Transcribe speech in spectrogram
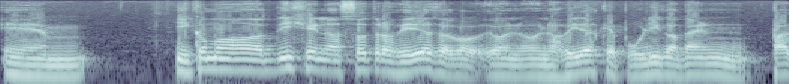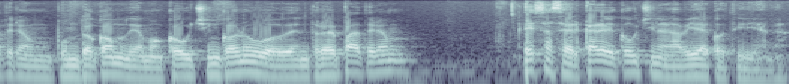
Em, y como dije en los otros videos o en los videos que publico acá en patreon.com, digamos, coaching con Hugo dentro de Patreon, es acercar el coaching a la vida cotidiana.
